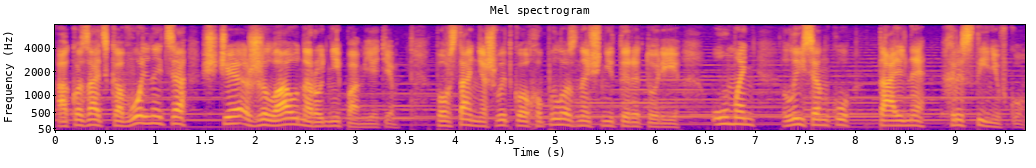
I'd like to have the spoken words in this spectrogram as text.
а козацька вольниця ще жила у народній пам'яті. Повстання швидко охопило значні території: Умань, Лисянку, Тальне, Христинівку.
